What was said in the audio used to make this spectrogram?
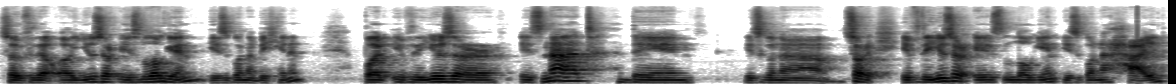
So if the uh, user is login, it's gonna be hidden. But if the user is not, then it's gonna sorry if the user is login it's gonna hide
